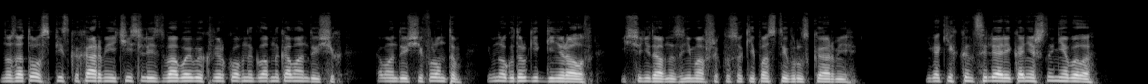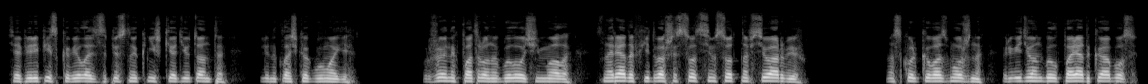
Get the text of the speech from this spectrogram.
Но зато в списках армии числились два боевых верховных главнокомандующих, командующий фронтом и много других генералов, еще недавно занимавших высокие посты в русской армии. Никаких канцелярий, конечно, не было. Вся переписка велась в записной книжке адъютанта или на клочках бумаги. Ружейных патронов было очень мало, снарядов едва 600-700 на всю армию. Насколько возможно, приведен был порядок и обоз,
